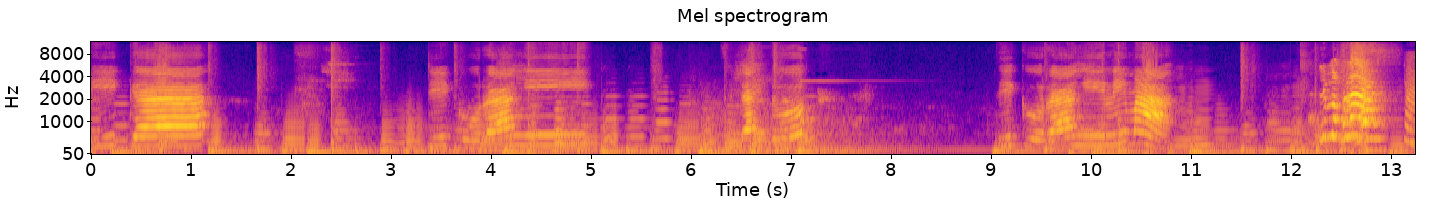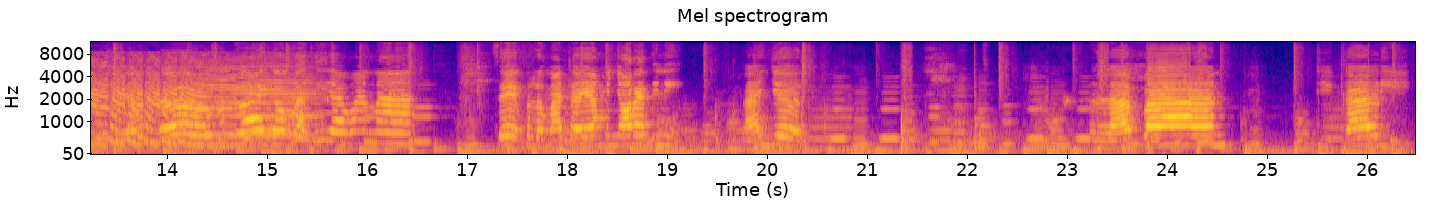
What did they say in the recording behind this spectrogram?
3 dikurangi. Sudah itu? Dikurangi 5 belum ada yang menyoret ini lanjut 8 dikali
